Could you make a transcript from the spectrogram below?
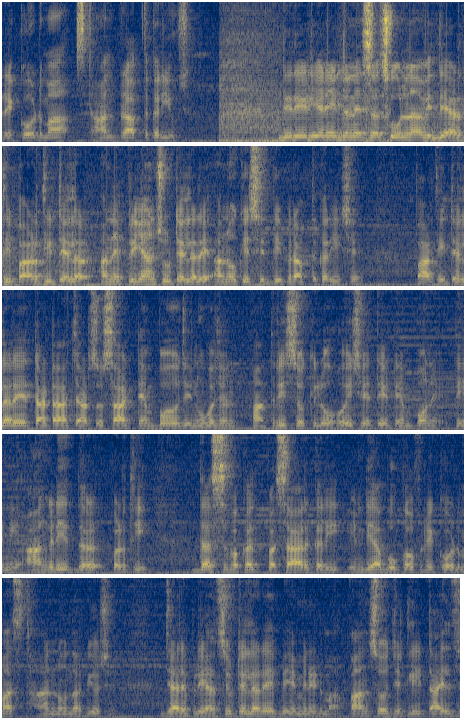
રેકોર્ડમાં સ્થાન પ્રાપ્ત કર્યું છે. ધી રેડિયન્ટ ઇન્ટરનેશનલ સ્કૂલના વિદ્યાર્થી પાર્થિ ટેલર અને પ્રિયાંશુ ટેલરે અનોખી સિદ્ધિ પ્રાપ્ત કરી છે. પાર્થિ ટેલરે ટાટા ચારસો સાત ટેમ્પો જેનું વજન પાંત્રીસો કિલો હોય છે તે ટેમ્પોને તેની આંગળી દર પરથી દસ વખત પસાર કરી ઇન્ડિયા બુક ઓફ રેકોર્ડમાં સ્થાન નોંધાવ્યું છે. જ્યારે પ્રિયાંશુ ટેલરે બે મિનિટમાં પાંચસો જેટલી ટાઇલ્સ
